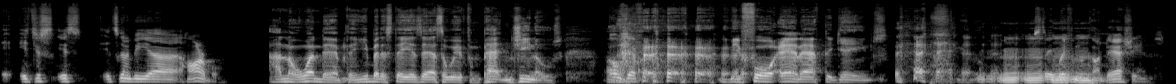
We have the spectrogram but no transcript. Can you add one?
it- it's just it's it's gonna be uh, horrible. I know one damn thing. He better stay his ass away from Pat and Geno's. Oh, definitely. before and after games. Stay away from the Kardashians.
